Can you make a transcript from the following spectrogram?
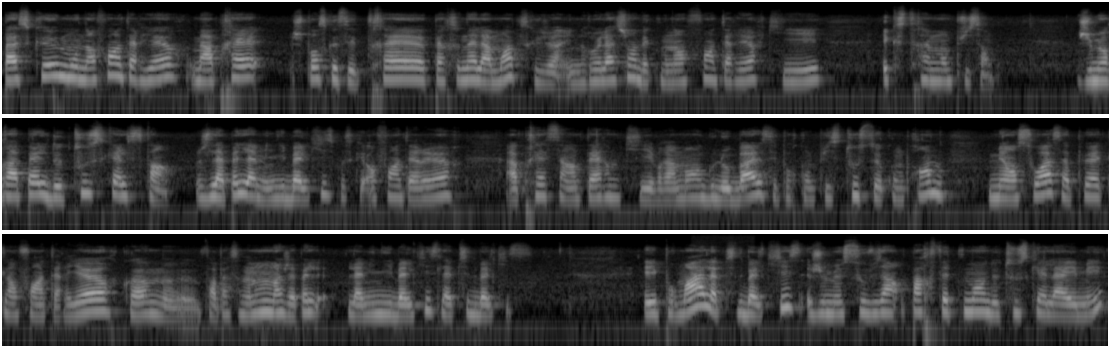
parce que mon enfant intérieur, mais après je pense que c'est très personnel à moi, parce que j'ai une relation avec mon enfant intérieur qui est extrêmement puissante. Je me rappelle de tout ce qu'elle... Enfin, je l'appelle la mini Balkis parce qu'enfant intérieur, après c'est un terme qui est vraiment global, c'est pour qu'on puisse tous se comprendre, mais en soi ça peut être l'enfant intérieur comme... Euh, enfin personnellement moi j'appelle la mini Balkis la petite Balkis. Et pour moi, la petite Balkis, je me souviens parfaitement de tout ce qu'elle a aimé.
